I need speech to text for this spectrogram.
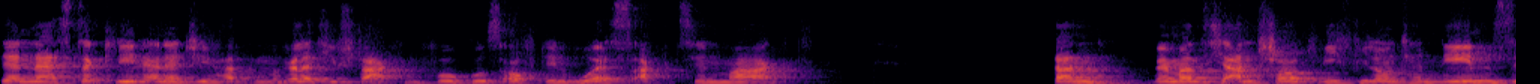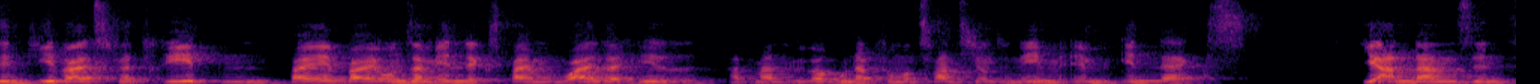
Der Nasdaq Clean Energy hat einen relativ starken Fokus auf den US-Aktienmarkt. Dann, wenn man sich anschaut, wie viele Unternehmen sind jeweils vertreten, bei, bei unserem Index beim Wilder Hill hat man über 125 Unternehmen im Index. Die anderen sind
